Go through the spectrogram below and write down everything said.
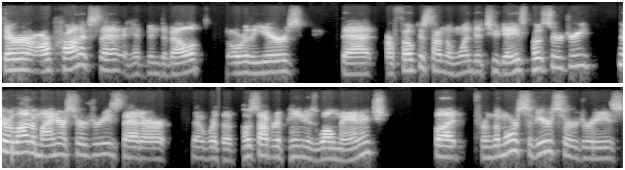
there are products that have been developed over the years that are focused on the one to two days post surgery. There are a lot of minor surgeries that are that where the postoperative pain is well managed. But from the more severe surgeries,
